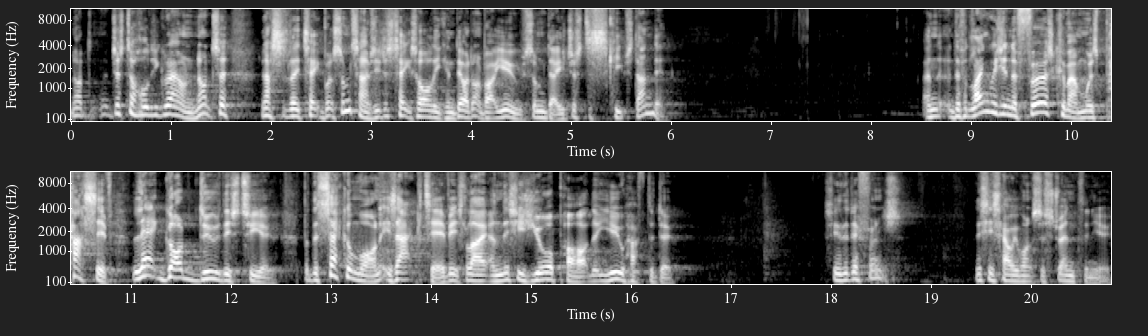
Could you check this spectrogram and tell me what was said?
Not just to hold your ground, not to necessarily take, but sometimes it just takes all you can do. I don't know about you, some days just to keep standing. And the language in the first command was passive. Let God do this to you. But the second one is active. It's like, and this is your part that you have to do. See the difference? This is how he wants to strengthen you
